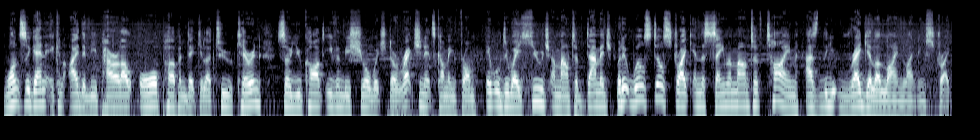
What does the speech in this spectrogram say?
Once again, it can either be parallel or perpendicular to Kirin, so you can't even be sure which direction it's coming from. It will do a huge amount of damage, but it will still strike in the same amount of time as the regular line lightning strike.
